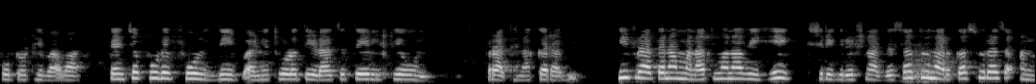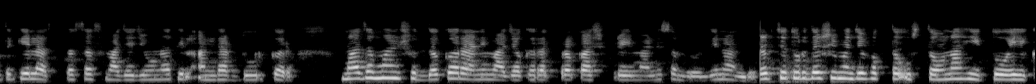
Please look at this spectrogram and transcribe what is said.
फोटो ठेवावा. त्यांच्या पुढे फूल, दीप आणि थोडं तिळाचं तेल ठेवून प्रार्थना करावी. ही प्रार्थना मनात म्हणावी हे श्रीकृष्णा जसा तू नरकासुराचा अंत केलास तसाच माझ्या जीवनातील अंधार दूर कर. माझं मन शुद्ध कर आणि माझ्या घरात प्रकाश, प्रेम आणि समृद्धी नांदो नरक चतुर्दशी म्हणजे फक्त उत्सव नाही, तो एक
